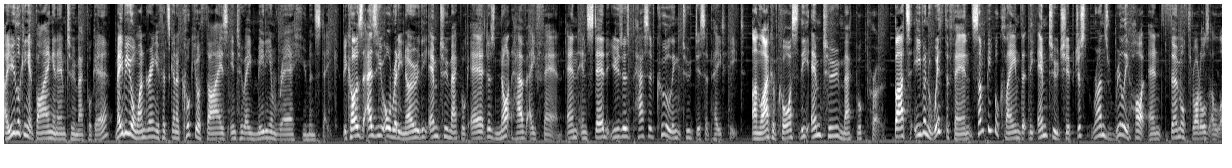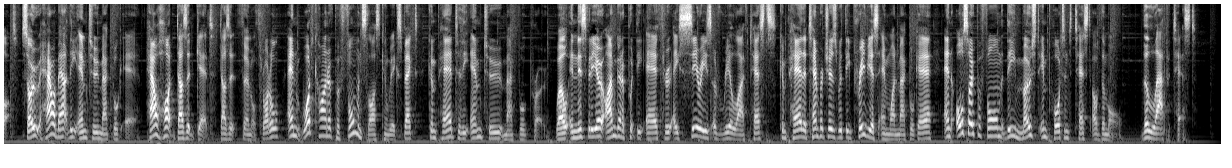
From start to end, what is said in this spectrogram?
Are you looking at buying an M2 MacBook Air? Maybe you're wondering if it's going to cook your thighs into a medium rare human steak. Because as you already know, the M2 MacBook Air does not have a fan and instead uses passive cooling to dissipate heat. Unlike, of course, the M2 MacBook Pro. But even with the fan, some people claim that the M2 chip just runs really hot and thermal throttles a lot. So how about the M2 MacBook Air? How hot does it get? Does it thermal throttle? And what kind of performance loss can we expect compared to the M2 MacBook Pro? Well, in this video, I'm going to put the Air through a series of real life tests, compare the temperatures with the previous M1 MacBook Air, and also perform the most important test of them all, the lap test.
